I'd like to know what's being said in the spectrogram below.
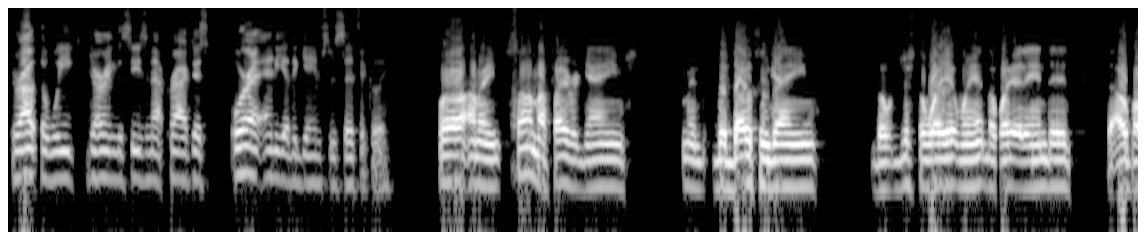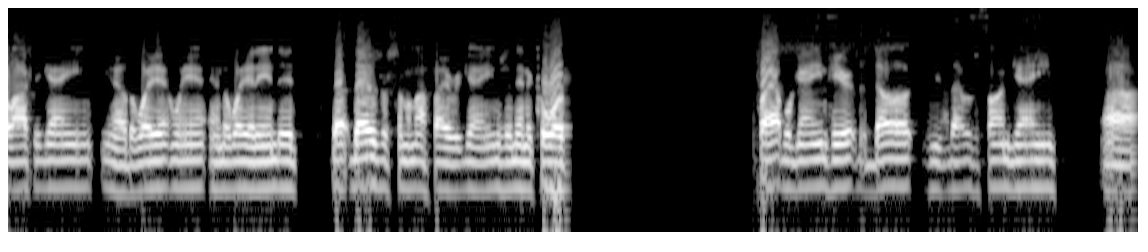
throughout the week, during the season at practice, or at any of the games specifically? Well, I mean, some of my favorite games. I mean, the Dothan game, the just the way it went, the way it ended. The Opelika game, you know, the way it went and the way it ended. Th- those are some of my favorite games. And then, of course, Prattville game here at the Duck. You know, that was a fun game. Uh,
